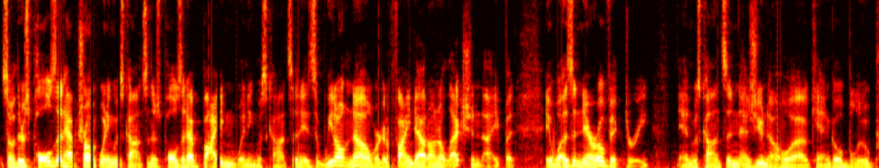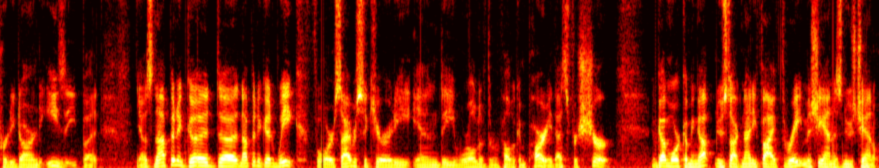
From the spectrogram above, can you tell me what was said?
So there's polls that have Trump winning Wisconsin. There's polls that have Biden winning Wisconsin. It's, we don't know. We're going to find out on election night, but it was a narrow victory. And Wisconsin, as you know, uh, can go blue pretty darned easy. But you know, it's not been a good uh, not been a good week for cybersecurity in the world of the Republican Party. That's for sure. We've got more coming up. Newstalk 95.3, Michiana's news channel.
